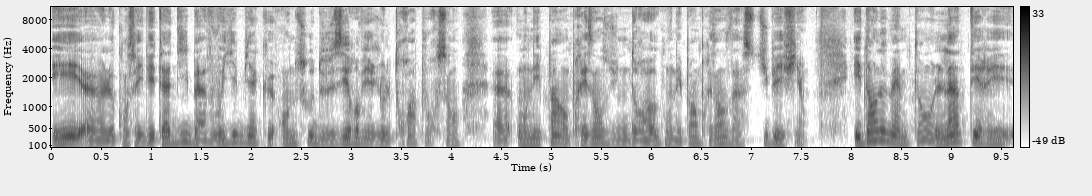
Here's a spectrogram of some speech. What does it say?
et euh, le Conseil d'État dit, bah, vous voyez bien qu'en dessous de 0,3%, euh, on n'est pas en présence d'une drogue, on n'est pas en présence d'un stupéfiant. Et dans le même temps, l'arrêté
